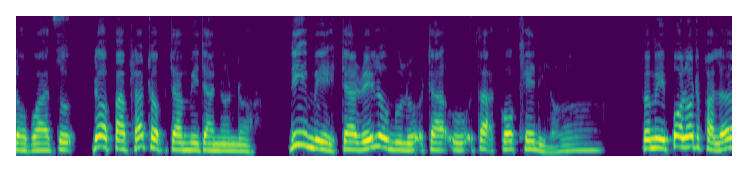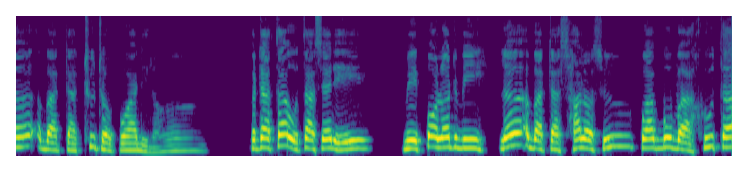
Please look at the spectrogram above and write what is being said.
လောဘွားသူတော့ပါဖလာတော့ပတာမီတာနော်နော် ဒီအမီတာရေလိုမူလိုအတာဦးအသကောခဲနေလောပမီပေါ်လို့တဖာလအဘတာထုတော်ပွားနေလောပတာသဦးသဆဲဒီမေပေါ်လို့တမီလောအဘတာဆာလောစုပွားဘူဘာခူတာ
